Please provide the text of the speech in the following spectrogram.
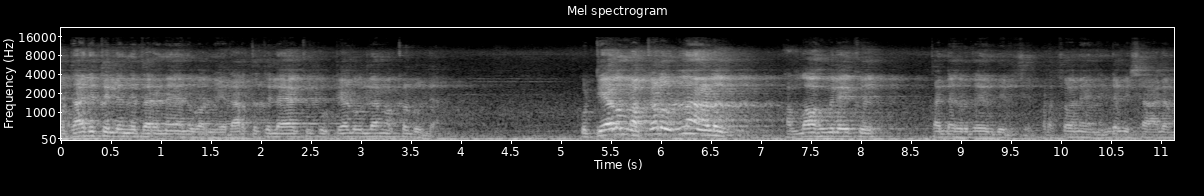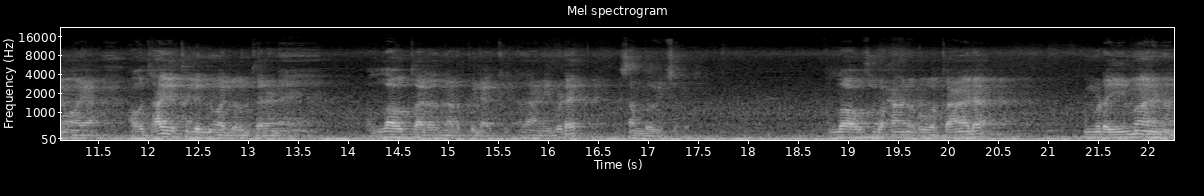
ഔദാര്യത്തിൽ നിന്ന് തരണേ എന്ന് പറഞ്ഞു. യഥാർത്ഥത്തിൽ അയാൾക്ക് കുട്ടികളുമില്ല മക്കളുമില്ല. കുട്ടികളും മക്കളും ഉള്ള ആൾ അള്ളാഹുവിലേക്ക് തന്റെ ഹൃദയം തിരിച്ചു പ്രസോനെ നിന്റെ വിശാലമായ ഔദാര്യത്തിൽ നിന്ന് വല്ലതും തരണേ. അള്ളാഹു താല നടപ്പിലാക്കി. അതാണ് ഇവിടെ സംഭവിച്ചത്. അള്ളാഹു സുബാനുഭവ താല നമ്മുടെ ഈമാനിനും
